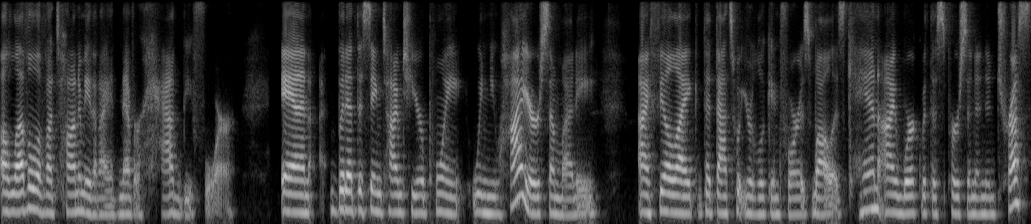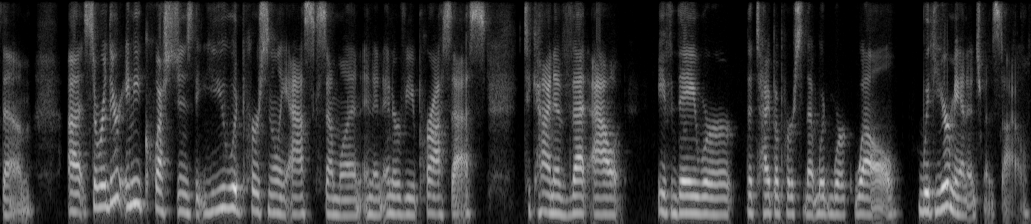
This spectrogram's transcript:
a level of autonomy that i had never had before and but at the same time to your point when you hire somebody i feel like that that's what you're looking for as well as can i work with this person and entrust them? Uh, so are there any questions that you would personally ask someone in an interview process to kind of vet out if they were the type of person that would work well with your management style?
